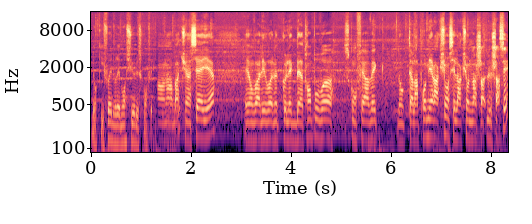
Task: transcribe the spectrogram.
Donc il faut être vraiment sûr de ce qu'on fait. On a abattu un cerf hier, et on va aller voir notre collègue Bertrand pour voir ce qu'on fait avec. Donc tu as la première action, c'est l'action de le chasser.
